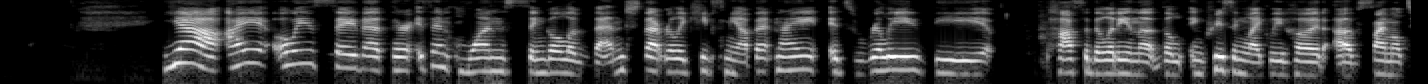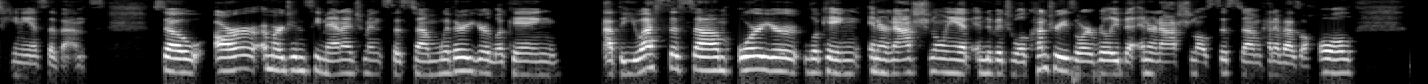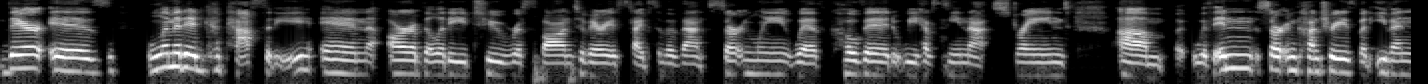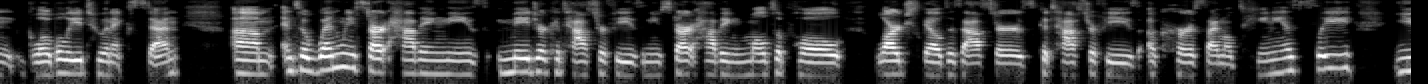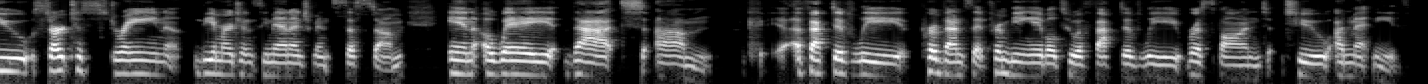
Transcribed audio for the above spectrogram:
yeah, I always say that there isn't one single event that really keeps me up at night. It's really the possibility and the, the increasing likelihood of simultaneous events. So, our emergency management system, whether you're looking at the US system or you're looking internationally at individual countries or really the international system kind of as a whole, there is limited capacity in our ability to respond to various types of events. Certainly, with COVID, we have seen that strained um, within certain countries, but even globally to an extent. Um, and so, when we start having these major catastrophes and you start having multiple large scale disasters, catastrophes occur simultaneously, you start to strain the emergency management system in a way that um, effectively prevents it from being able to effectively respond to unmet needs.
